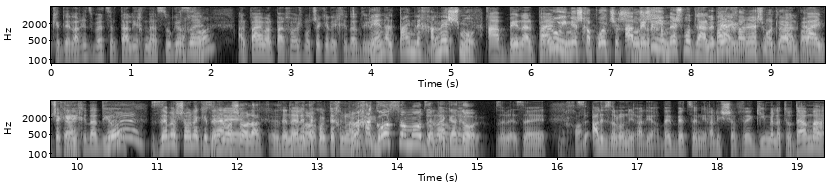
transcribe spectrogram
כדי, להריץ בעצם תהליך מהסוג הזה. נכון. 2,000-2,500 שקל ליחידת דיור. בין 2,000 ל-500. אה, בין 2,000... תלוי, אם יש לך פרויקט של 30... אה, בין 500 ל-2,000. לבין 500 ל-2,000. שקל כן. ליחידת דיור, כן. זה מה שעולה כדי. לנהל את הכל אני טכנולוגית. אומר לך גרוסו מודו, לא הרבה. בגדול. זה, זה, נכון. זה, א', זה לא נראה לי הרבה, ב', זה נראה לי שווה, ג', אתה יודע מה,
